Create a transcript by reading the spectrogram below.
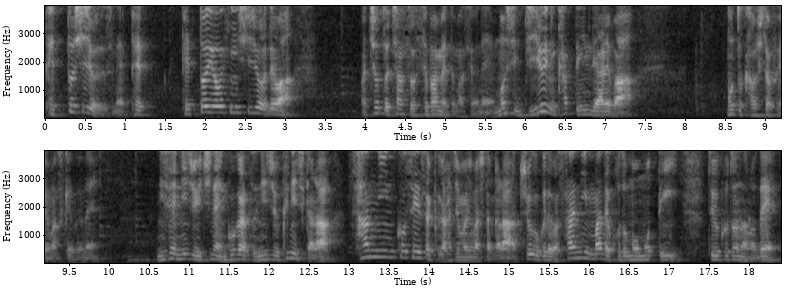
ペット市場ですね。ペット用品市場では、まあ、ちょっとチャンスを狭めてますよね。もし自由に飼っていいんであればもっと買う人は増えますけどね。2021年5月29日から3人子政策が始まりましたから中国では3人まで子供を持っていいということなので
